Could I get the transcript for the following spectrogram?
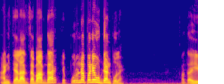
आणि त्याला जबाबदार हे पूर्णपणे उड्डाणपूल आहे. आता ही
